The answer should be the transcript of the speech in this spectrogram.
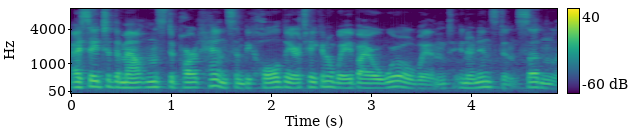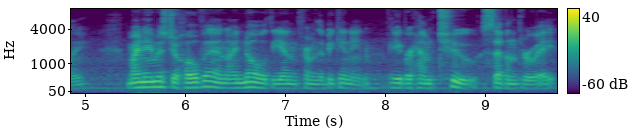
I say to the mountains, Depart hence, and behold, they are taken away by a whirlwind in an instant, suddenly. My name is Jehovah, and I know the end from the beginning. Abraham 2 7 through 8.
